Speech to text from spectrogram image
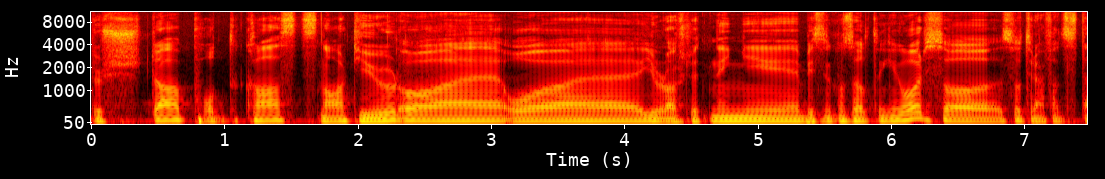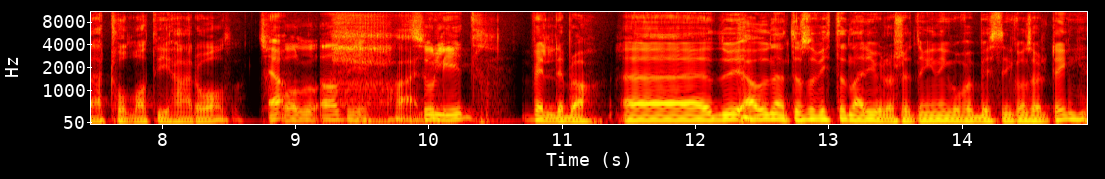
bursdag, podkast, snart jul og, og juleavslutning i Business Consulting i går, så, så tror jeg faktisk det er tolv av ti her òg. Ja. Av ti. Herlig. Solid. Veldig bra. Eh, du, ja, du nevnte jo så vidt den der juleavslutningen i går for Business Consulting.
